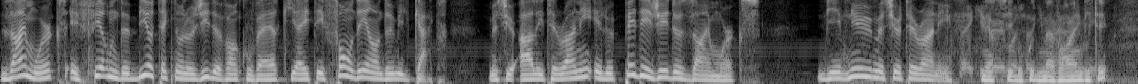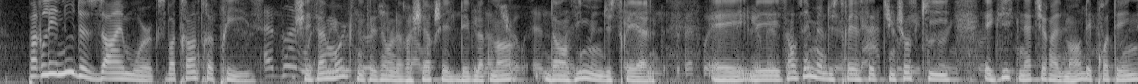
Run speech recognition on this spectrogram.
Zymeworks est firme de biotechnologie de Vancouver qui a été fondée en 2004. Monsieur Ali Terani est le PDG de Zymeworks. Bienvenue, Monsieur Terani. Merci beaucoup de m'avoir invité. Parlez-nous de Zymeworks, votre entreprise. Chez Zymeworks, nous faisons la recherche et le développement d'enzymes industrielles. Et les enzymes industrielles, c'est une chose qui existe naturellement, des protéines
